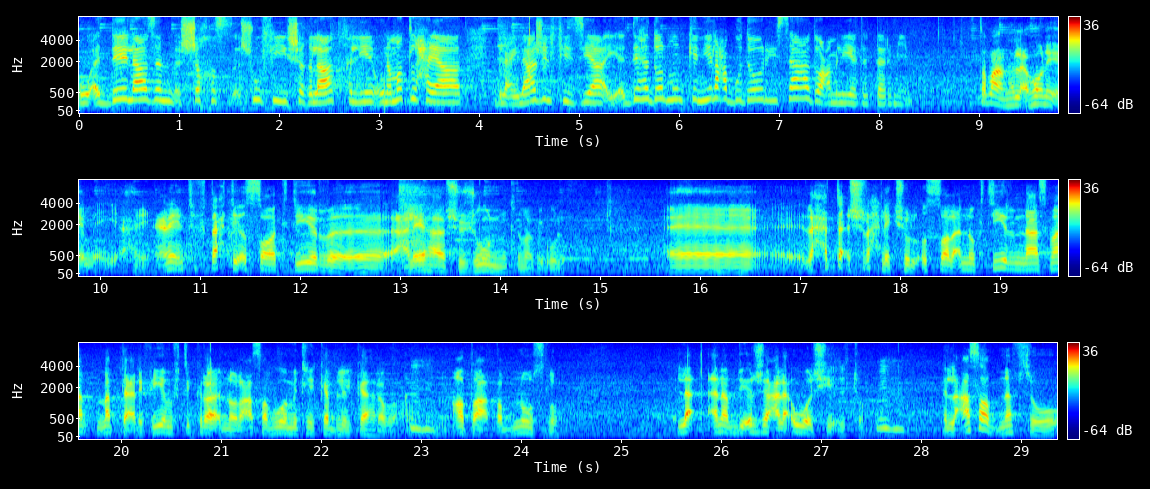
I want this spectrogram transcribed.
وقد لازم الشخص شو في شغلات خلينا ونمط الحياة بالعلاج الفيزيائي. قد هدول ممكن يلعبوا دور يساعدوا عملية الترميم. طبعا هلأ هون يعني أنت فتحتي قصة كثير آه، عليها شجون مثل ما بيقولوا. أه لحتى أشرح لك شو القصة لأنه كثير الناس ما ما بتعرف. هي مفتكرة إنه العصب هو مثل كبل الكهرباء. قطع طب نوصله. لا أنا بدي أرجع على أول شيء قلته. العصب نفسه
